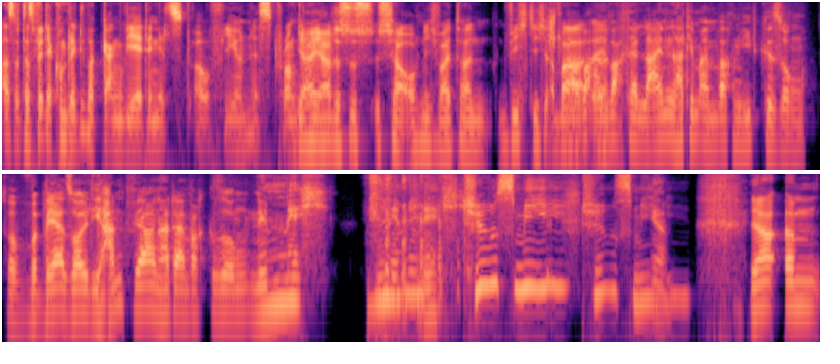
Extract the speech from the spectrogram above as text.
also das wird ja komplett übergangen, wie er denn jetzt auf Lionel Strong. Ja, ja, das ist, ist ja auch nicht weiter wichtig, ich aber. glaube äh, einfach, der Lionel hat ihm einfach ein Lied gesungen. So, wer soll die Hand wehren, hat er einfach gesungen, nimm mich. Nimm mich. choose me, choose me. Ja, ja ähm,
